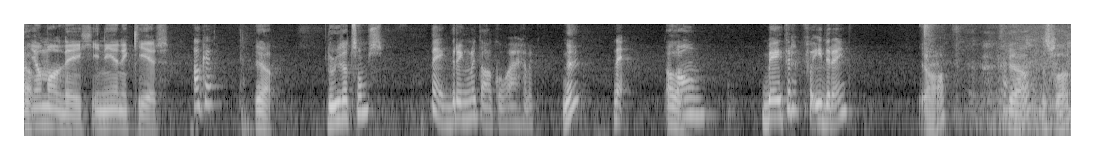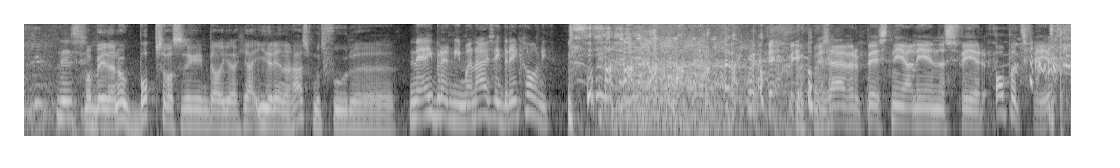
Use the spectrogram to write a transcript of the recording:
Ja. helemaal leeg in één keer. Oké. Ja. Doe je dat soms? Nee, ik drink met alcohol eigenlijk. Nee? Gewoon beter voor iedereen. Ja. Ja, dat is waar. Dus Maar ben je dan ook Bob, zoals ze zeggen in België, dat jij iedereen naar huis moet voeren? nee, ik breng niet naar huis. Ik drink gewoon niet. Dus hij verpest niet alleen de sfeer op het feest.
